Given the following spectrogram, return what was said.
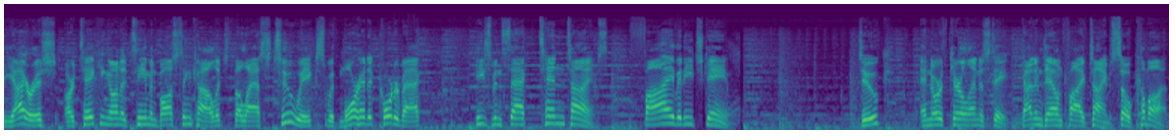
The Irish are taking on a team in Boston College the last two weeks with Morehead at quarterback. He's been sacked 10 times, five at each game. Duke and North Carolina State got him down five times, so come on.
